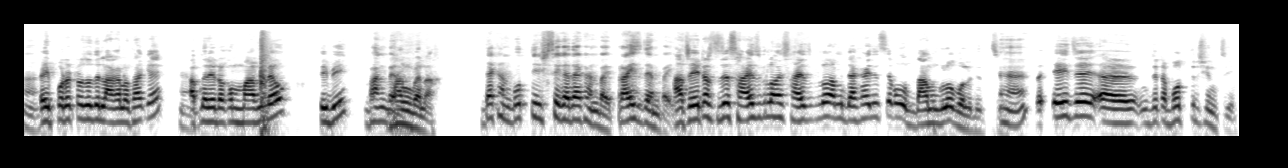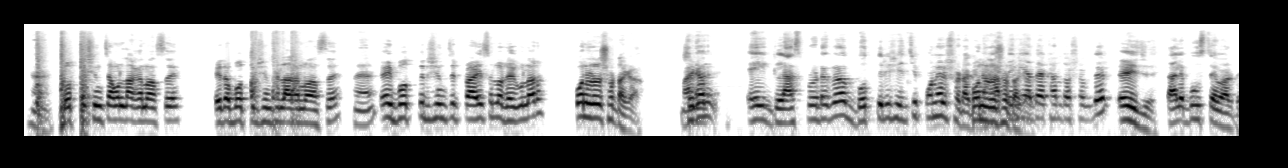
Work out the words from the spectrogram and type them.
হ্যাঁ। এই প্রোটেক্টর যদি লাগানো থাকে হ্যাঁ। আপনার এরকম মারলেও টিভি ভাঙবে না। দেখান বত্রিশ থেকে দেখান ভাই প্রাইস দেন ভাই আচ্ছা এটা যে সাইজগুলো হয় সাইজগুলো আমি দেখাই দিচ্ছি এবং দামগুলো বলে দিচ্ছি হ্যাঁ এই যে যেটা বত্রিশ ইঞ্চি। বত্রিশ ইঞ্চি আমার লাগানো আছে এটা বত্রিশ ইঞ্চি লাগানো আছে। এই বত্রিশ ইঞ্চির প্রাইস হলো রেগুলার পনেরোশো টাকা মানে সেখান এই গ্লাস প্রোটেক্টর বত্রিশ ইঞ্চি পনেরোশো টাকা 1500 হাতে টাকা। দেখান দর্শকদের এই যে তাহলে বুঝতে পারবে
